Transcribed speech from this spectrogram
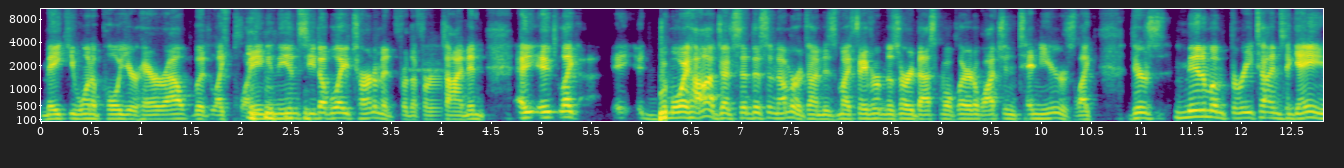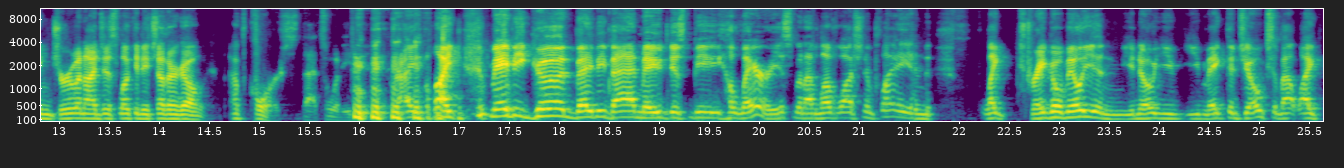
make you want to pull your hair out, but like playing in the NCAA tournament for the first time. And it, like D'Moi Hodge, I've said this a number of times, is my favorite Missouri basketball player to watch in 10 years. Like there's minimum three times a game. Drew and I just look at each other and go, of course, that's what he did, right? like maybe good, maybe bad, maybe just be hilarious, but I love watching him play. And like Tre Gomillion, you know, you you make the jokes about like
